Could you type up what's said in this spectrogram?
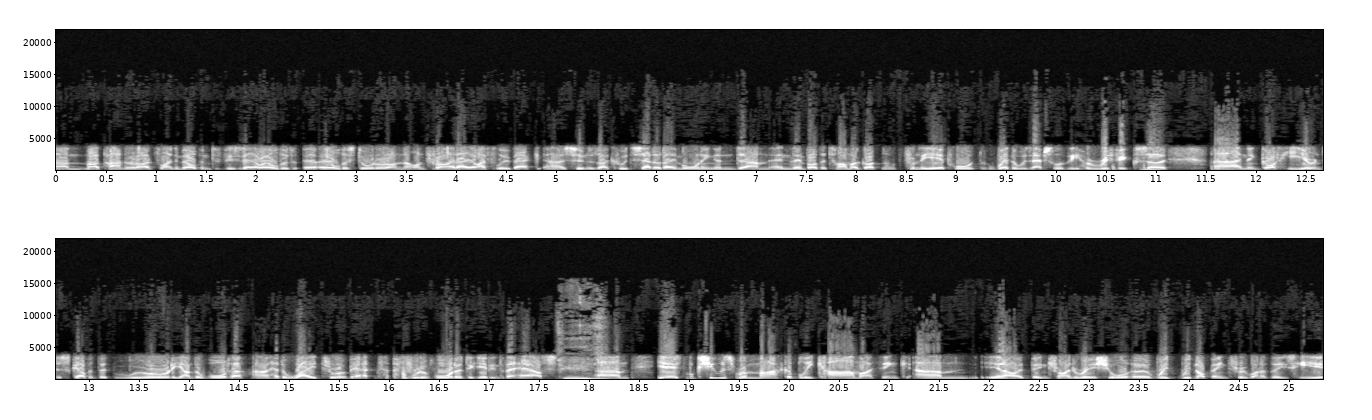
um, my partner and I had flown to Melbourne to visit our eldest, uh, eldest daughter on on Friday. I flew back uh, as soon as I could Saturday morning, and um, and then by the time I got from the airport, the weather was absolutely horrific. So, uh, and then got here and discovered that we were already underwater. I had to wade through about a foot of water to get into the house. Um, yeah, look, she was remarkably calm. I think. Um, you know, I'd been trying to reassure her. We'd, we'd not been through one of these here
